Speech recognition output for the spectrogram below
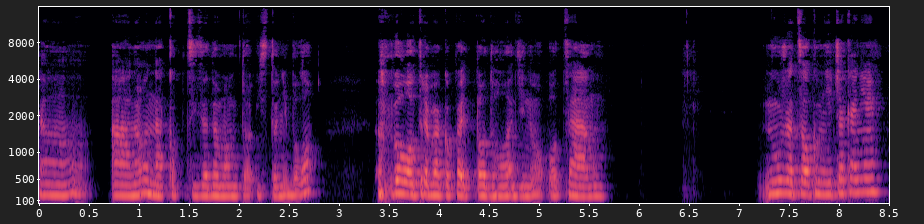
Uh, áno, na kopci za domom to isto nebolo. Bolo treba kopať pod hladinou oceánu. Už a celkom nečakanie,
